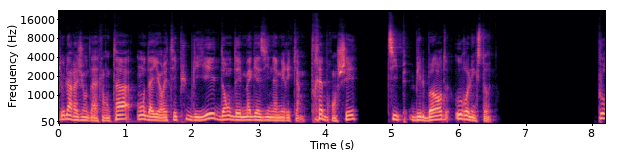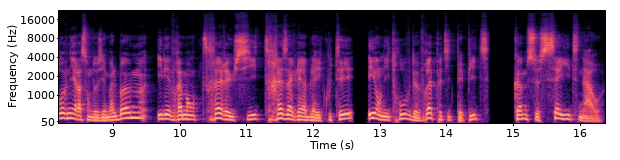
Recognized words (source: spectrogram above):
de la région d'Atlanta ont d'ailleurs été publiées dans des magazines américains très branchés, type Billboard ou Rolling Stone. Pour revenir à son deuxième album, il est vraiment très réussi, très agréable à écouter, et on y trouve de vraies petites pépites, comme ce Say It Now.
